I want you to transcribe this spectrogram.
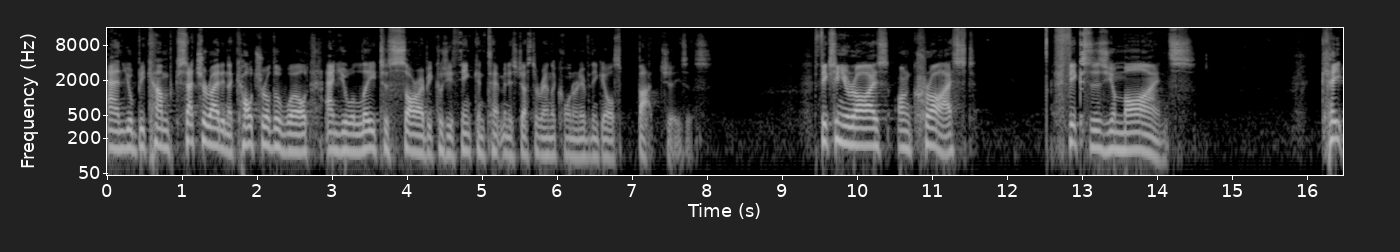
and you'll become saturated in the culture of the world and you will lead to sorrow because you think contentment is just around the corner and everything else but Jesus. Fixing your eyes on Christ fixes your minds. Keep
